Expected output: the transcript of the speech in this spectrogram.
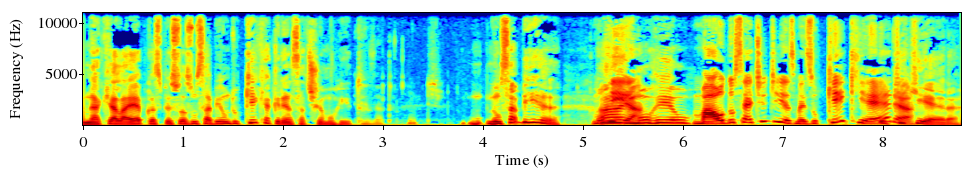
naquela época as pessoas não sabiam do que, que a criança tinha morrido. Exatamente. Não sabia. Morria. Ai, morreu. Mal dos sete dias, mas o que que era? O que que era?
